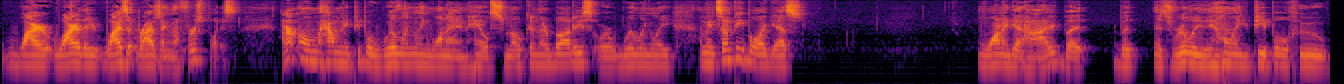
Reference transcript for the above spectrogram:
why, why are they, why is it rising in the first place? I don't know how many people willingly want to inhale smoke in their bodies or willingly, I mean, some people, I guess, want to get high, but but it's really the only people who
